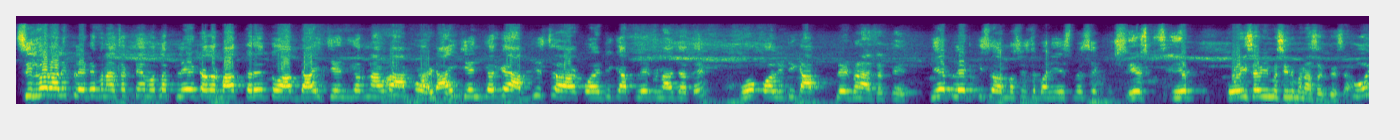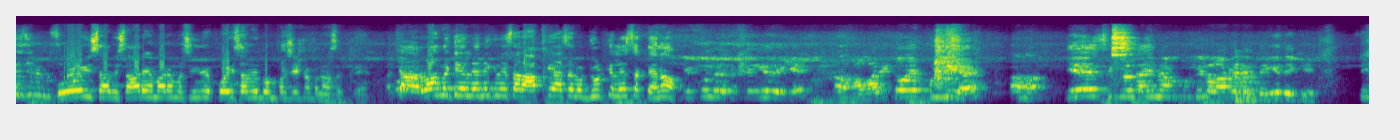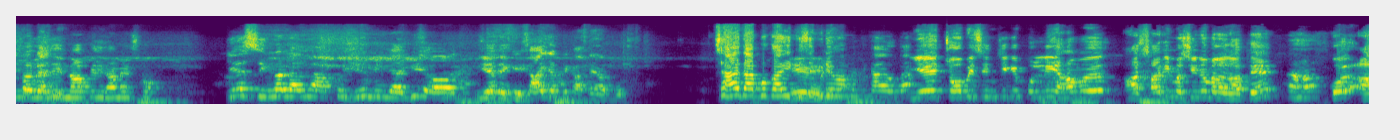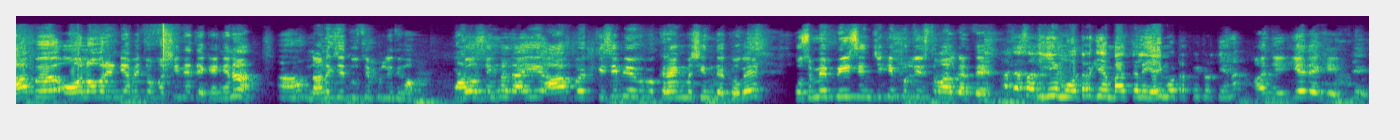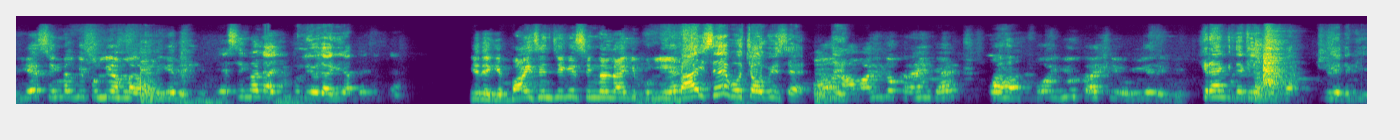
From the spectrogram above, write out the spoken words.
सिल्वर वाली प्लेटें बना सकते हैं। मतलब प्लेट अगर बात करें तो आप डाई चेंज करना होगा। हाँ, आपको डाई चेंज करके आप जिस क्वालिटी का प्लेट बनाना चाहते हैं वो क्वालिटी का आप प्लेट बना सकते हैं। ये प्लेट किस मशीन से बनी है इसमें से कुछ ये ये कोई सा भी मशीन बना सकते हैं कोई सी भी कोई सा भी सारे हमारे मशीन में कोई सा भी बम्पर सिस्टम बना सकते हैं। अच्छा रॉ मटेरियल लेने के लिए सर आपके यहाँ से लोग जुड़ के ले सकते हैं ना? बिल्कुल ले सकते हैं। ये देखिए हमारी जो ये पुल्ली है। हाँ, हाँ। ये सिंगल डाई में हम पुल्ली लगा के देते हैं। ये देखिए सिंगल डाई। नाप के दिखाना इसको। ये सिंगल डाई में आपको ये मिल जाएगी और ये देखिए। साइज़ हम दिखाते हैं आपको शायद आपको कहीं किसी वीडियो में हमने दिखाया होगा। ये 24 इंची की पुल्ली हम आज सारी मशीनों में लगाते हैं। हाँ, हाँ। कोई आप ऑल ओवर इंडिया में जो मशीनें देखेंगे ना हाँ। नानक जी दूसरी पुल्ली दिखाओ। जो सिंगल डाई आप किसी भी क्रैंक मशीन देखोगे उसमें 20 इंची की पुल्ली इस्तेमाल करते हैं। अच्छा सर ये मोटर की हम बात करें यही मोटर फिट होती है ना? हाँ जी ये देखिए ये सिंगल की पुल्ली हम लगाते हैं ये देखिए। ये सिंगल डाई की पुली हो जाएगी आप देख सकते हैं। ये देखिए 22 इंची की सिंगल डाई की पुल्ली है। बाईस है वो चौबीस है। और हमारी जो क्रैंक है वो, हाँ। वो यू टाइप की होगी ये देखिए। क्रैंक देख लीजिए एक बार ये देखिए।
